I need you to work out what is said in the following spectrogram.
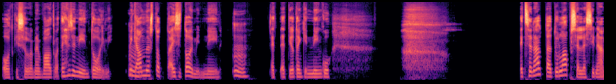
ootkin sellainen valtava. Eihän se niin toimi. Mikä mm. on myös totta, ei se toimi niin. Mm. Että et jotenkin niin kuin, että se näyttäytyy lapselle sinä,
